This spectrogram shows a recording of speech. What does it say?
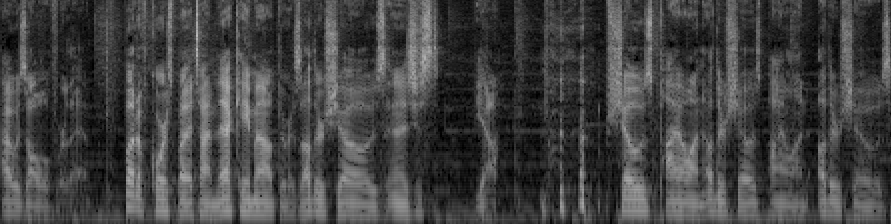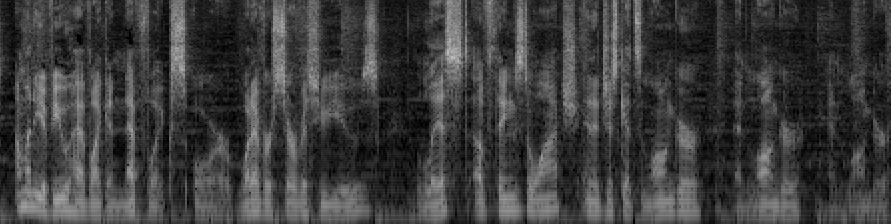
I was all over that. But of course, by the time that came out, there was other shows, and it's just yeah, shows pile on other shows, pile on other shows. How many of you have like a Netflix or whatever service you use list of things to watch, and it just gets longer and longer and longer?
